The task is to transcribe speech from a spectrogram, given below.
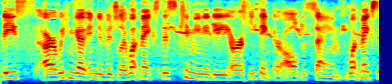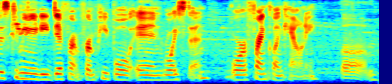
these, or we can go individually, what makes this community, or if you think they're all the same, what makes this community different from people in Royston or Franklin County? Um,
